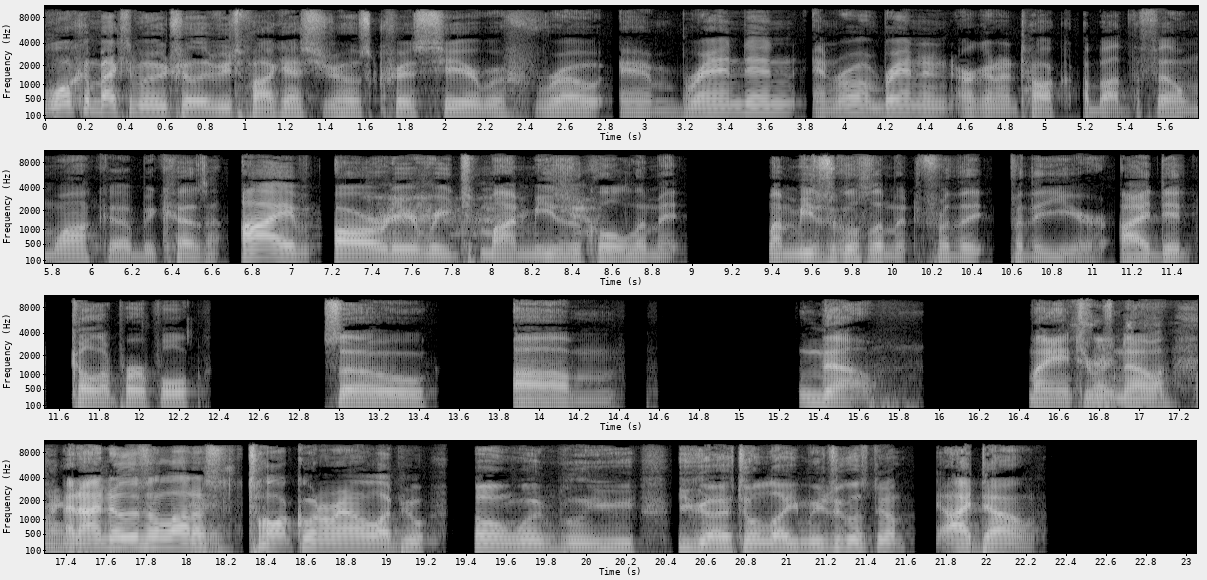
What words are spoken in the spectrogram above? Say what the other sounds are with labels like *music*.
Welcome back to Movie Trailer Reviews Podcast. Your host Chris here with Ro and Brandon, and Ro and Brandon are going to talk about the film Wonka because I've already reached my musical limit, my musical limit for the for the year. I did Color Purple, so um, no, my answer So was no. And I know there's a lot of talk going around, A lot of people, oh, what, well, you you guys don't like musicals? No, I don't.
